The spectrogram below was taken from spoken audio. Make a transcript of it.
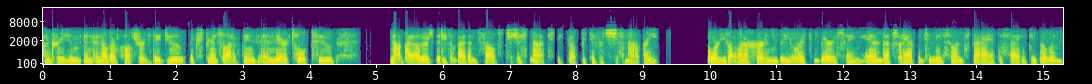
countries and, and, and, other cultures, they do experience a lot of things and they're told to, not by others, but even by themselves, to just not speak up because it's just not right. Or you don't want to hurt anybody or it's embarrassing. And that's what happened to me. So instead, I had decided to go and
